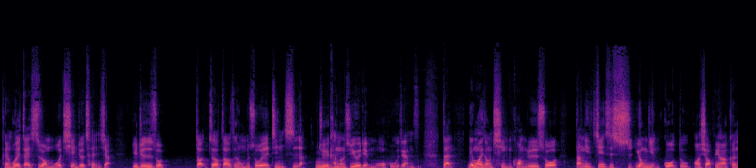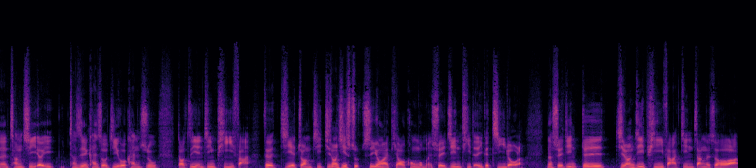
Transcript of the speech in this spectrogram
可能会在视网膜前就成像，也就是说。造造造成我们所谓的近视啊，就会看东西有点模糊这样子。但另外一种情况就是说，当你今天是使用眼过度哦，小朋友他可能长期呃一长时间看手机或看书，导致眼睛疲乏。这个睫状肌，睫状肌是是用来调控我们水晶体的一个肌肉了。那水晶就是睫状肌疲乏紧张的时候啊，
